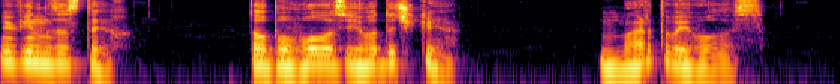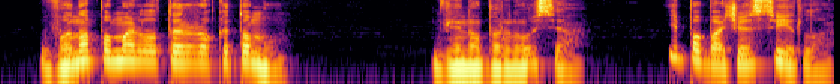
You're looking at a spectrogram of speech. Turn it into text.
Він застиг. То був голос його дочки. Мертвий голос. Вона померла три роки тому. Він обернувся і побачив світло.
